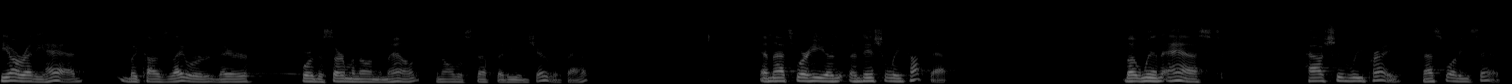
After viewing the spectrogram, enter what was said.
he already had because they were there for the Sermon on the Mount and all the stuff that he had shared with that. And that's where he uh, initially taught that. But when asked, How should we pray? That's what he said.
